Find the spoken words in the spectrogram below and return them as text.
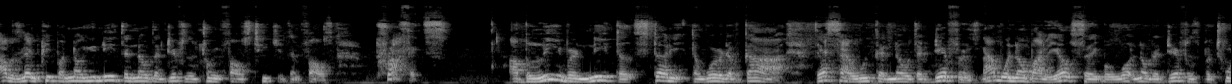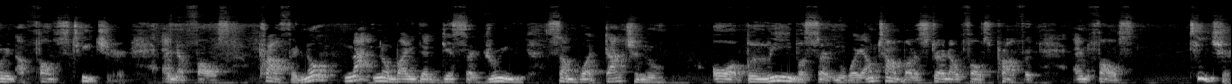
I was letting people know you need to know the difference between false teachers and false prophets. A believer need to study the Word of God. That's how we can know the difference. Not what nobody else say, but what know the difference between a false teacher and a false prophet. No, not nobody that disagree somewhat doctrinal or believe a certain way. I'm talking about a straight up false prophet and false teacher.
